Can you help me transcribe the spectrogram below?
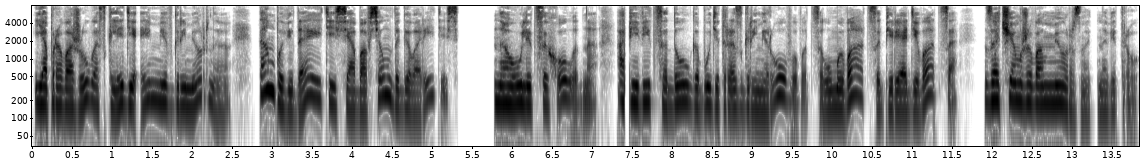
Я провожу вас к леди Эмми в гримерную. Там повидаетесь и обо всем договоритесь. На улице холодно, а певица долго будет разгримировываться, умываться, переодеваться — Зачем же вам мерзнуть на ветру?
